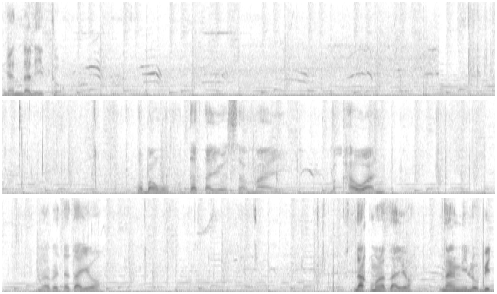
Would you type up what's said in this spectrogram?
Ganda dito habang pupunta tayo sa may Bakawan. Malapit na tayo. Snack muna tayo ng nilubid.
